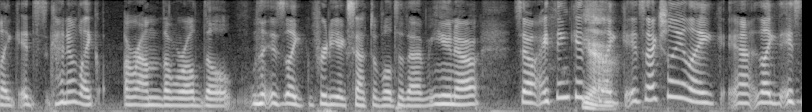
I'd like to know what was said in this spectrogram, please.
like it's kind of like around the world they'll is like pretty acceptable to them, you know. So I think it's Yeah. like it's actually like uh, like it's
